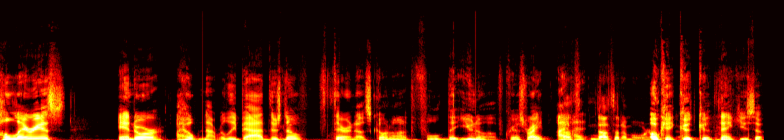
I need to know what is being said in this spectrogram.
hilarious, and or I hope not really bad. There's no Theranos going on at the Fool that you know of, Chris, right? Not, I- not that I'm aware. of. okay, good, good. Thank you. So,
